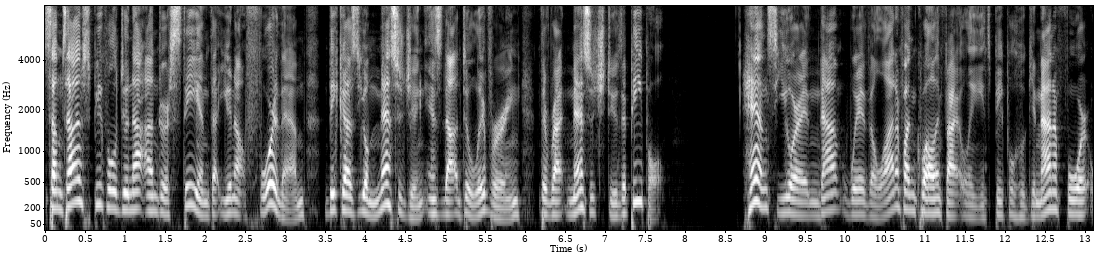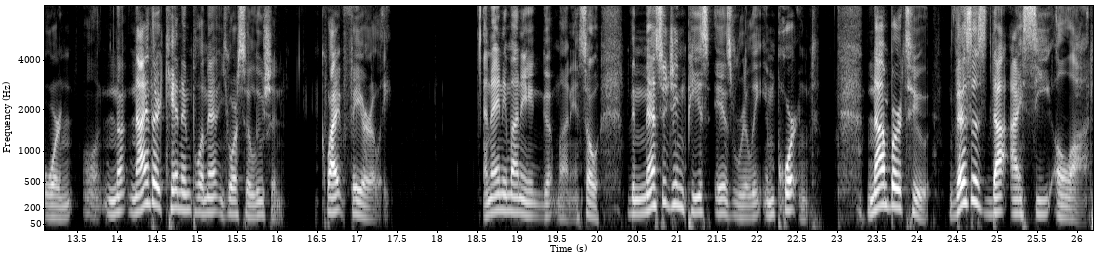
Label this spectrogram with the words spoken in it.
Sometimes people do not understand that you're not for them because your messaging is not delivering the right message to the people. Hence, you are in that with a lot of unqualified leads, people who cannot afford or n- neither can implement your solution quite fairly. And any money, good money. So the messaging piece is really important. Number two, this is that I see a lot.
